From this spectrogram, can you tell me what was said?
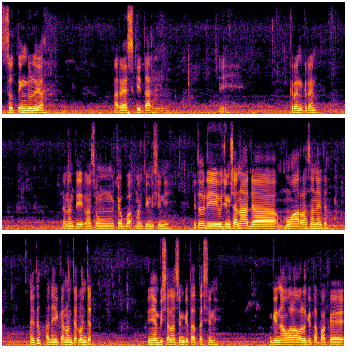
syuting dulu ya. Area sekitar. Nih. keren keren. Dan nanti langsung coba mancing di sini. Itu di ujung sana ada muara sana itu. Nah itu ada ikan loncat-loncat. Ini bisa langsung kita tes ini. Mungkin awal-awal kita pakai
